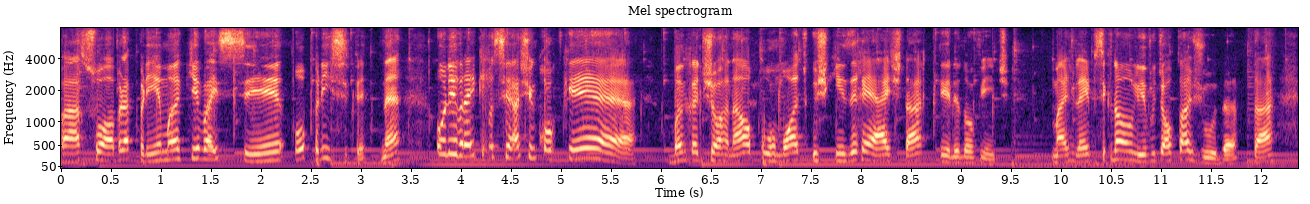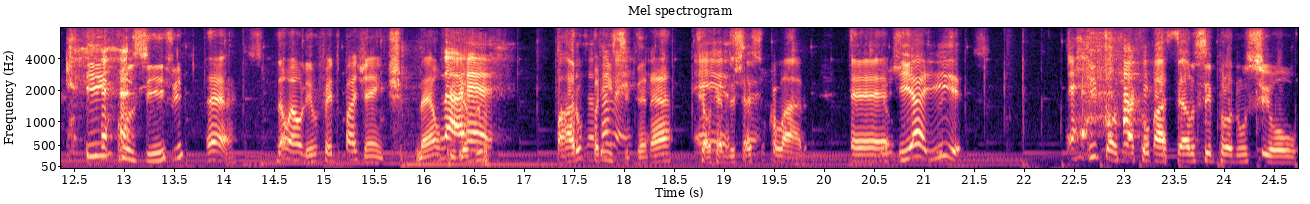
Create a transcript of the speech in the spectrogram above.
a sua obra-prima, que vai ser O Príncipe, né? Um livro aí que você acha em qualquer banca de jornal por módicos 15 reais, tá, querido ouvinte? Mas lembre-se que não é um livro de autoajuda, tá? Inclusive, é, não é um livro feito pra gente, né? É um Não, livro é. para o Exatamente. príncipe, né? É eu quero deixar é. isso claro. É, e aí, então, já que o Marcelo se pronunciou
